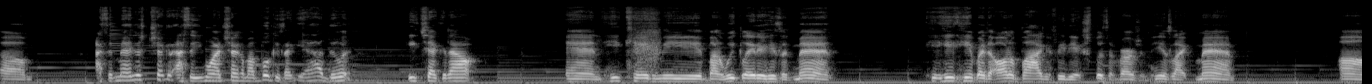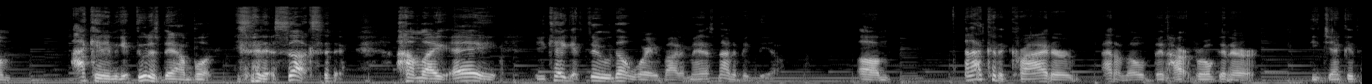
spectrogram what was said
um, I said, man, just check it. I said, you want to check out my book? He's like, yeah, I'll do it. He checked it out, and he came to me about a week later. He's like, man, he, he, he read the autobiography, the explicit version. He was like, man, um, I can't even get through this damn book. He said, it sucks. I'm like, hey, you can't get through, don't worry about it, man. It's not a big deal. Um, and I could have cried or, I don't know, been heartbroken or dejected.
